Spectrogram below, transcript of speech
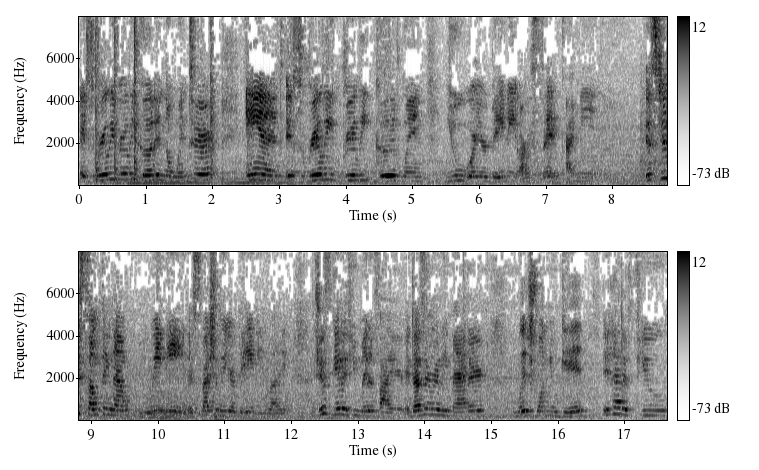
It's really really good in the winter and it's really really good when you or your baby are sick. I mean it's just something that we need, especially your baby. Like, just get a humidifier. It doesn't really matter which one you get. It had a few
